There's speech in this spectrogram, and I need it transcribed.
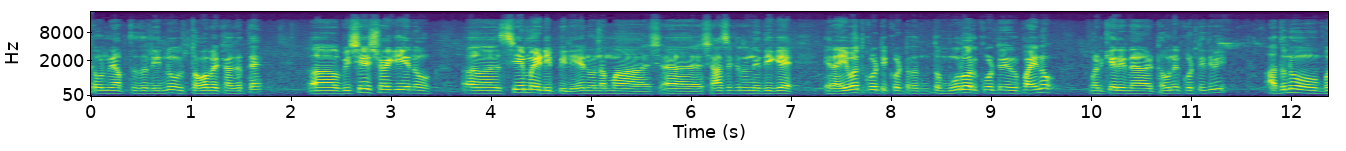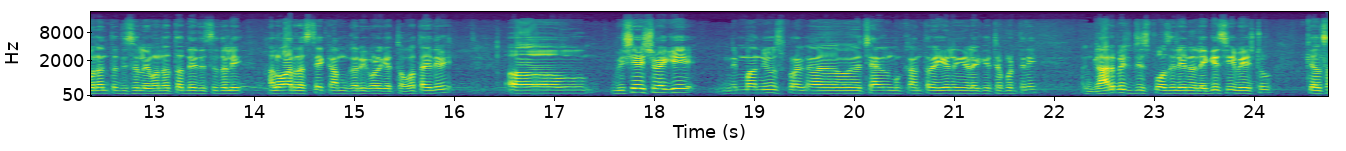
ಟೌನ್ ವ್ಯಾಪ್ತದಲ್ಲಿ ಇನ್ನೂ ತೊಗೋಬೇಕಾಗತ್ತೆ. ವಿಶೇಷವಾಗಿ ಏನು ಸಿ ಎಂ ಐ ಡಿ ಪಿಲಿ ಏನು ನಮ್ಮ ಶಾಸಕರ ನಿಧಿಗೆ ಏನು ಐವತ್ತು ಕೋಟಿ ಕೊಟ್ಟಿರೋಂಥ ಮೂರುವರೆ ಕೋಟಿ ರೂಪಾಯಿನೂ ಮಡಿಕೇರಿನ ಟೌನಿಗೆ ಕೊಟ್ಟಿದ್ದೀವಿ. ಅದನ್ನು ಬರೋಂಥ ದಿವಸದಲ್ಲಿ ಒಂದು ಹತ್ತು ಹದಿನೈದು ದಿವಸದಲ್ಲಿ ಹಲವಾರು ರಸ್ತೆ ಕಾಮಗಾರಿಗಳಿಗೆ ತೊಗೋತಾ ಇದ್ದೀವಿ. ವಿಶೇಷವಾಗಿ ನಿಮ್ಮ ನ್ಯೂಸ್ ಪ್ರ ಚಾನೆಲ್ ಮುಖಾಂತರ ಏನು ಹೇಳೋಕ್ಕೆ ಇಷ್ಟಪಡ್ತೀನಿ. ಗಾರ್ಬೇಜ್ ಡಿಸ್ಪೋಸಲ್ ಏನು ಲೆಗಸಿ ವೇಸ್ಟು ಕೆಲಸ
